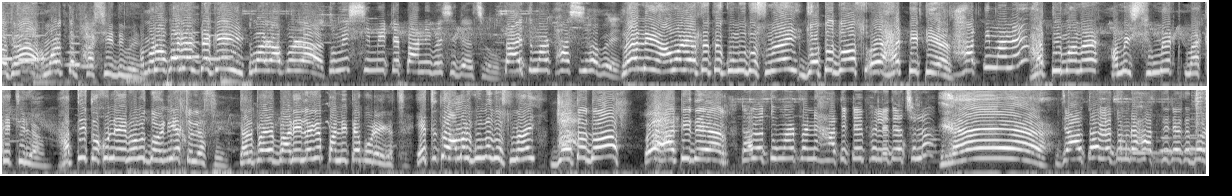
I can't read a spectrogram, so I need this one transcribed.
কথা আমার তো ফাঁসি দিবে আমার অপরাধটা কি তোমার অপরাধ। তুমি পানি বেশি দিয়েছ তাই তোমার ফাঁসি হবে। রানী আমার এতে তো কোনো দোষ নেই। যত দোষ ওই হাতিটির হাতি মানে? হাতি মানে আমি সিমেন্ট মাখেছিলাম। হাতি তখন এইভাবে দৌড়িয়ে চলেছে তারপরে বাড়ি লেগে পানিতে পড়ে গেছে। এতে তো আমার কোনো দোষ নাই। যত দোষ ওই হাতি দেয়ার তাহলে তোমার পানি হাতিটাই ফেলে দিয়েছিল? হ্যাঁ। যাও তাহলে তোমরা হাতিটাকে ধরে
